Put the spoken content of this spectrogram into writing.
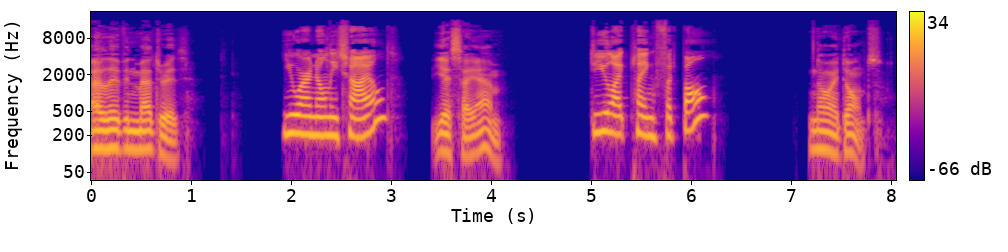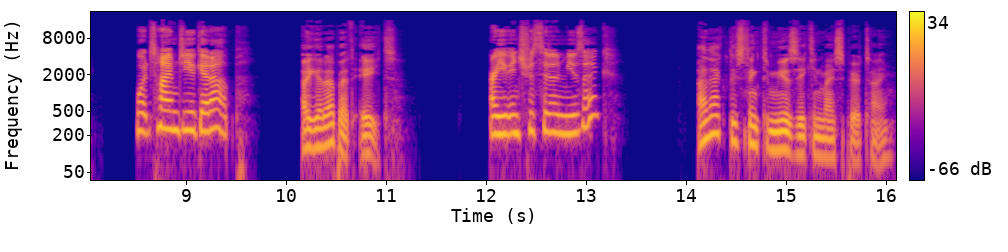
I live in Madrid. You are an only child? Yes, I am. Do you like playing football? No, I don't. What time do you get up? I get up at 8. Are you interested in music? I like listening to music in my spare time.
